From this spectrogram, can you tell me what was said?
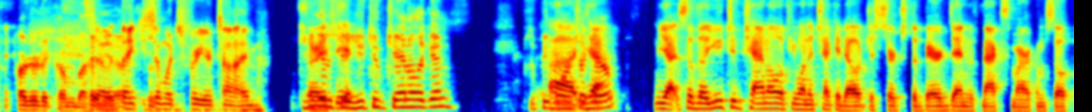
Harder to come by. so yeah. thank you so much for your time. Can Sorry, you give us your YouTube channel again? So people uh, want to check yeah. it out yeah so the youtube channel if you want to check it out just search the bear den with max markham. So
